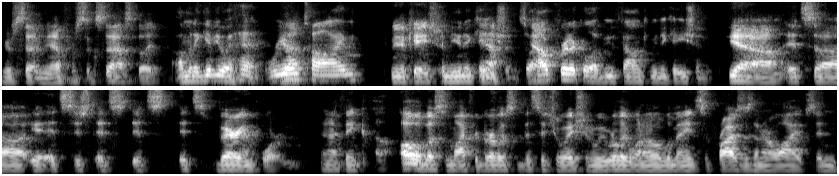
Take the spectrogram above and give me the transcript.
You're setting me up for success, but I'm going to give you a hint. Real time communication communication yeah. so yeah. how critical have you found communication yeah it's uh it's just it's it's it's very important and i think all of us in life regardless of the situation we really want to eliminate surprises in our lives and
